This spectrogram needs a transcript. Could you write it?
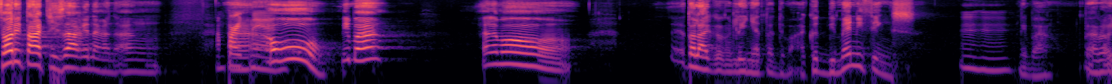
Sorry, touchy sa akin ang ano, ang Ang part Ah, na yan. Oo, di ba? Alam mo, ito lagi ang linya to, di ba? I could be many things, Mhm. di ba? Pero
